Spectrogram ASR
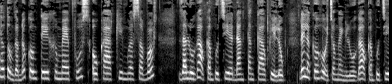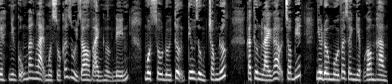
Theo Tổng Giám đốc công ty Khmer Foods Oka Kim Wasavos, giá lúa gạo Campuchia đang tăng cao kỷ lục. Đây là cơ hội cho ngành lúa gạo Campuchia nhưng cũng mang lại một số các rủi ro và ảnh hưởng đến một số đối tượng tiêu dùng trong nước. Các thương lái gạo cho biết nhiều đầu mối và doanh nghiệp gom hàng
